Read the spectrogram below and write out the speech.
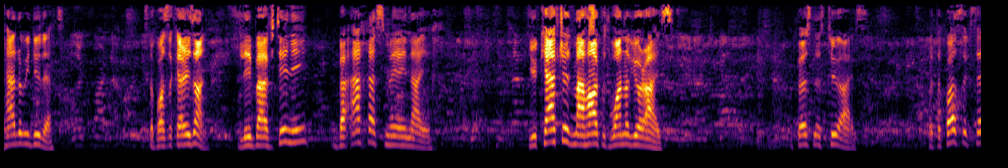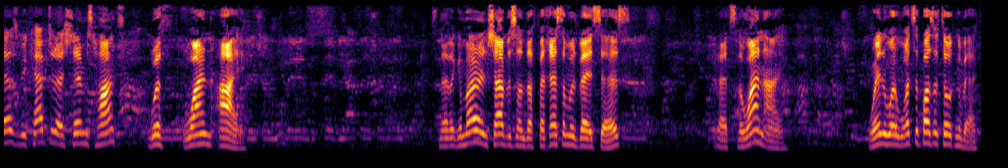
How do we do that? So the pasuk carries on. Libaftini ba'achas. You captured my heart with one of your eyes. The person has two eyes. But the pasuk says we captured Hashem's heart with one eye. So now the Gemara in Shabbos on the Amud Beis says that's the one eye. When, when what's the pasuk talking about?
